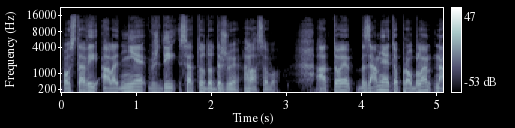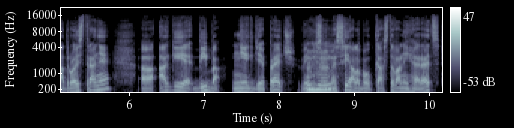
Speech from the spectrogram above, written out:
postavy, ale nie vždy sa to dodržuje hlasovo. A to je, za mňa je to problém. Na druhej strane, ak je Biba niekde preč, vymyslíme mm-hmm. si, alebo kastovaný herec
